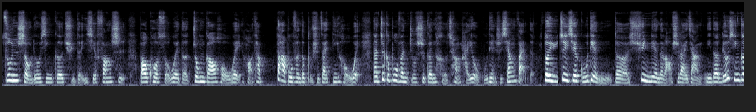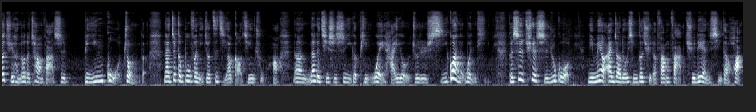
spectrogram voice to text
遵守流行歌曲的一些方式，包括所谓的中高喉位，哈，它。大部分都不是在低喉位，那这个部分就是跟合唱还有古典是相反的。对于这些古典的训练的老师来讲，你的流行歌曲很多的唱法是鼻音过重的，那这个部分你就自己要搞清楚啊。那那个其实是一个品味还有就是习惯的问题。可是确实，如果你没有按照流行歌曲的方法去练习的话，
